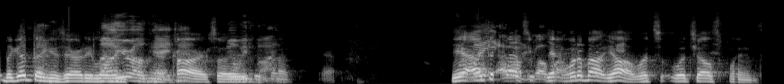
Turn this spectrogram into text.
the good thing is you're already living you're in okay, your Ted. car so You'll be it'll fine. yeah yeah What i about think you? I don't that's have to go yeah far. what about y'all what's what's y'all's plans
